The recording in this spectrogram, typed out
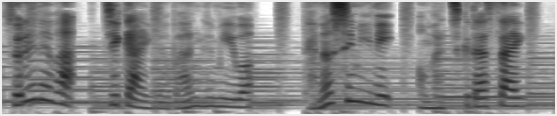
それでは次回の番組を楽しみにお待ちください。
